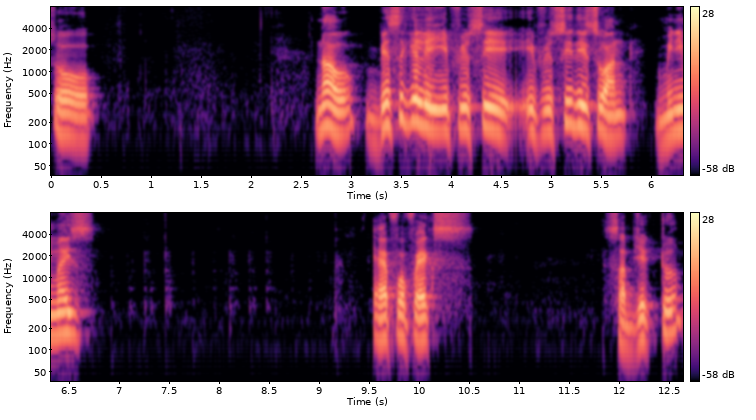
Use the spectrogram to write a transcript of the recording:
so now basically if you see if you see this one minimize f of x subject to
